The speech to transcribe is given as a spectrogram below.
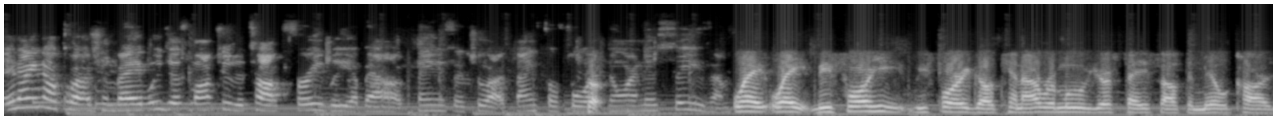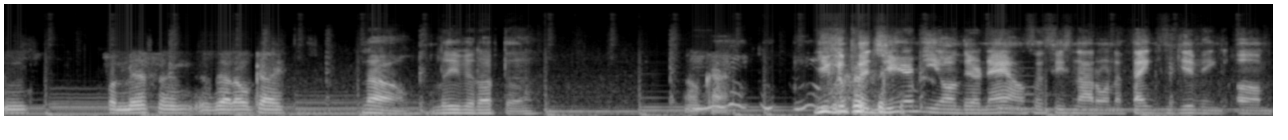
It ain't no question, babe. We just want you to talk freely about things that you are thankful for So- during this season. Wait, wait. Before he before he go, can I remove your face off the milk cartons for missing? Is that okay? No, leave it up there. Okay. You can put Jeremy on there now since he's not on a Thanksgiving um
